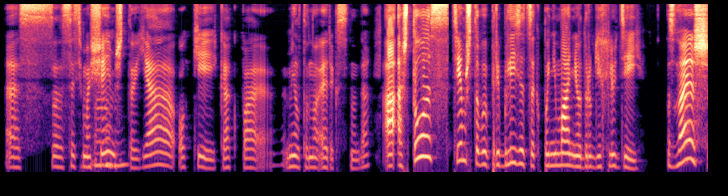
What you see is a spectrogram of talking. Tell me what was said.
э, с, с этим ощущением, mm-hmm. что я окей, как по Милтону Эриксону, да. А, а что с тем, чтобы приблизиться к пониманию других людей? Знаешь,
